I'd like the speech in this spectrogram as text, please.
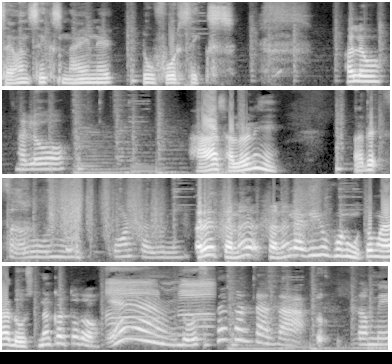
Seven six nine eight two four six hello hello હા સલોની? અરે. સલોની. કોણ સલોની? અરે તને તને લાગી ગયું ફોન હું તો મારા દોસ્તને કરતો હતો. એમ દોસ્ત કરતા હતા? તમે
